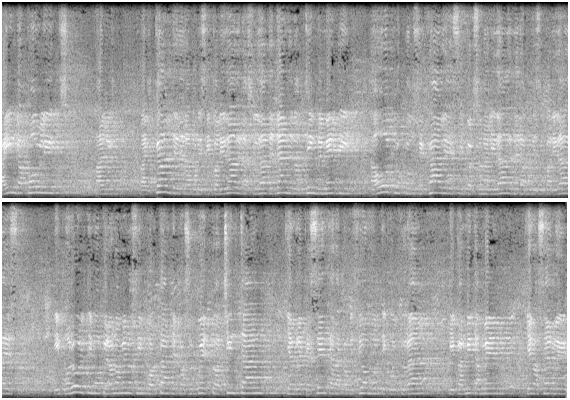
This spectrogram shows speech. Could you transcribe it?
a Inga Paulich, al alcalde de la municipalidad de la ciudad de Dandenong, Tim Mehmeti, a otros concejales y personalidades de las municipalidades y por último, pero no menos importante, por supuesto, a Chintan, quien representa a la Comisión Multicultural y permítanme, quiero hacerle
